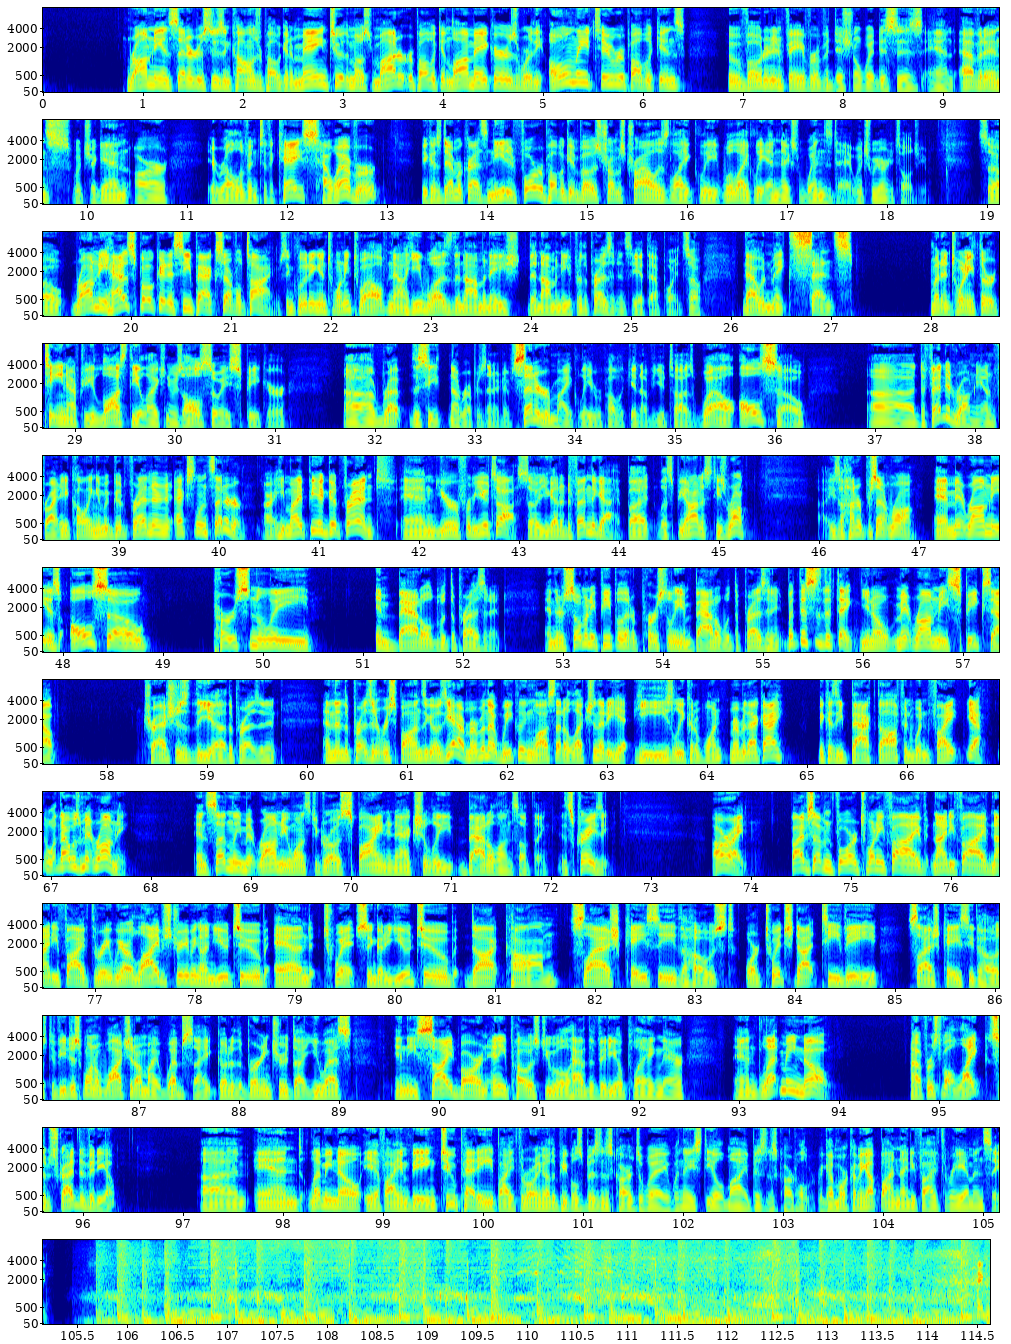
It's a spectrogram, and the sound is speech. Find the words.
Romney and Senator Susan Collins, Republican of Maine, two of the most moderate Republican lawmakers, were the only two Republicans who voted in favor of additional witnesses and evidence, which again are irrelevant to the case. However, because Democrats needed four Republican votes, Trump's trial is likely will likely end next Wednesday, which we already told you. So Romney has spoken at CPAC several times, including in 2012. Now he was the nomination, the nominee for the presidency at that point, so that would make sense. But in 2013, after he lost the election, he was also a speaker. Uh, rep, the seat, not representative, Senator Mike Lee, Republican of Utah as well, also uh, defended Romney on Friday, calling him a good friend and an excellent senator. All right, he might be a good friend, and you're from Utah, so you got to defend the guy. But let's be honest, he's wrong. Uh, he's 100% wrong. And Mitt Romney is also personally embattled with the president. And there's so many people that are personally embattled with the president. But this is the thing, you know, Mitt Romney speaks out trashes the uh, the president, and then the president responds and goes, "Yeah, remember when that weakling lost that election that he he easily could have won? Remember that guy because he backed off and wouldn't fight? Yeah, that was Mitt Romney." And suddenly Mitt Romney wants to grow a spine and actually battle on something. It's crazy. All right. 574 25 95 95 3. We are live streaming on YouTube and Twitch. So you can go to youtube.com slash Casey the host or twitch.tv slash Casey the host. If you just want to watch it on my website, go to theburningtruth.us. In the sidebar in any post, you will have the video playing there. And let me know. Uh, first of all, like, subscribe the video. Um, and let me know if I am being too petty by throwing other people's business cards away when they steal my business card holder. We got more coming up on 95.3 MNC.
